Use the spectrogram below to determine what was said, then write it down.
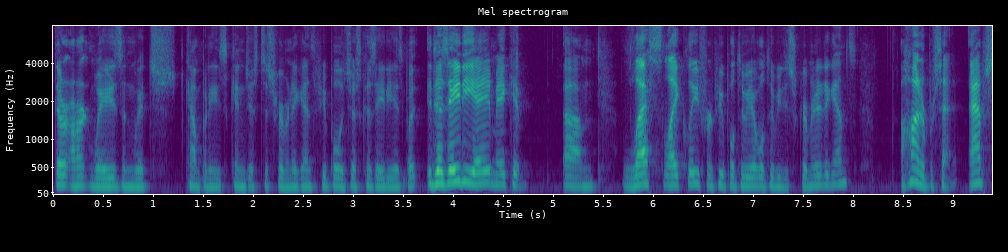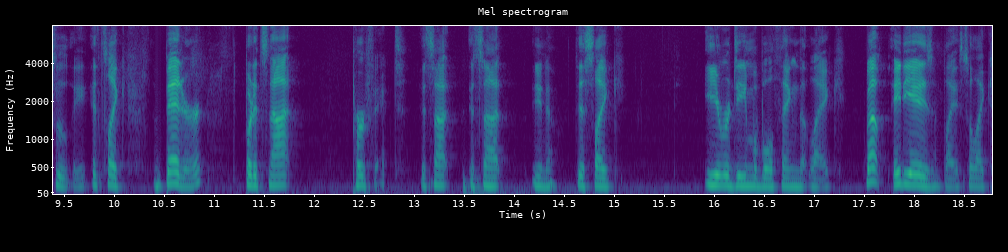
there aren't ways in which companies can just discriminate against people just because ADA is, but does ADA make it um, less likely for people to be able to be discriminated against? 100%. Absolutely. It's like better, but it's not perfect. It's not, it's not, you know, this like irredeemable thing that like well, ADA is in place, so like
